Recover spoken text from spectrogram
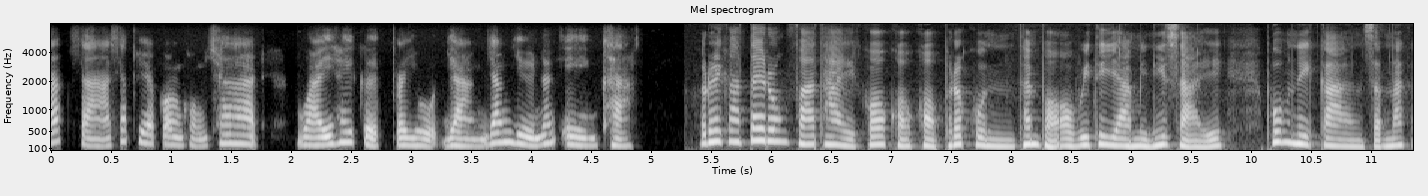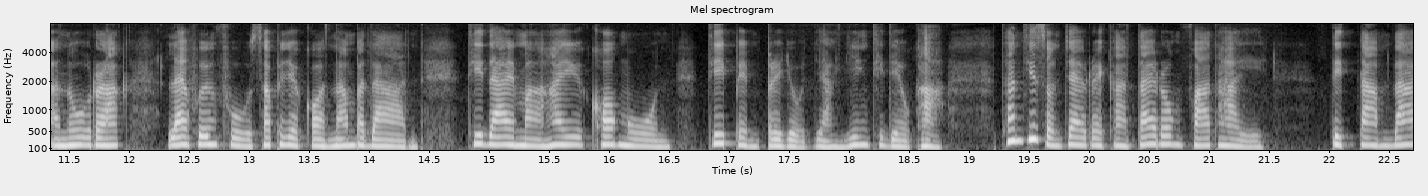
รักษาทรัพยากรของชาติไว้ให้เกิดประโยชน์อย่างยั่งยืนนั่นเองค่ะ รายการใต้ร่มฟ้าไทยก็ขอขอบพระคุณท่านผออวิทยามินิสัย ผู้อำนวยการสำนักอนุรักษ์ และฟื้นฟูทรัพยากรน้ำบาดาล ที่ได้มาให้ข้อมูลที่เป็นประโยชน์อย่างยิ่งทีเดียวค่ะ ท่านที่สนใจรายการใต้ร่มฟ้าไทย ติดตามได้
